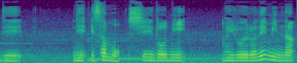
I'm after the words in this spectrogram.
で、ね、餌もシードにいろいろねみんな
